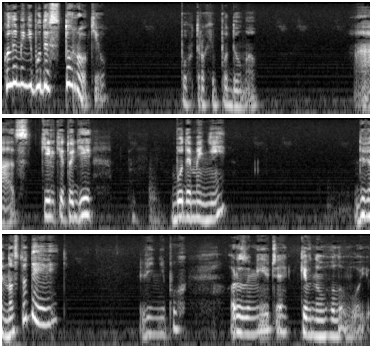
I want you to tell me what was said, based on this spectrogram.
коли мені буде сто років. Пух трохи подумав. А скільки тоді буде мені? Дев'яносто дев'ять. Вінні Пух, розуміючи, кивнув головою.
